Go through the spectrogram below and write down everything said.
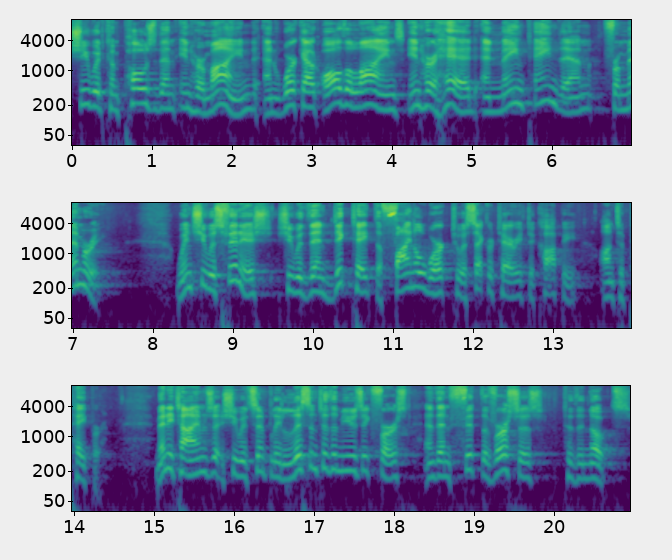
She would compose them in her mind and work out all the lines in her head and maintain them from memory. When she was finished, she would then dictate the final work to a secretary to copy onto paper. Many times uh, she would simply listen to the music first and then fit the verses to the notes.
